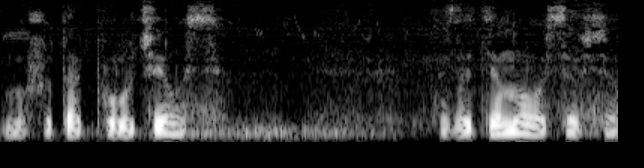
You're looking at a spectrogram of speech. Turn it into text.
Тому що так вийшло. Затягнулося все.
